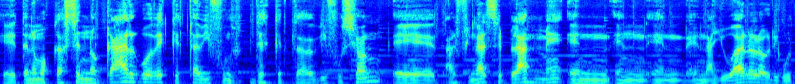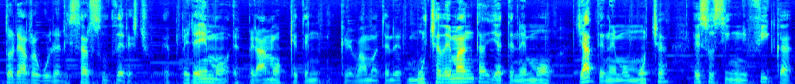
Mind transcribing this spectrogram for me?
eh, tenemos que hacernos cargo de que esta, esta difusión eh, al final se plasme en, ayudar a los agricultores a regularizar sus derechos. Esperemos, esperamos que, que, vamos a tener mucha demanda, ya tenemos, ya tenemos mucha. Eso significa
